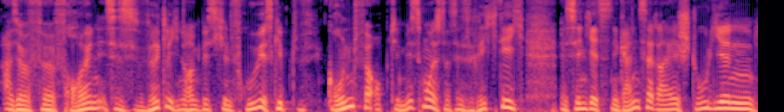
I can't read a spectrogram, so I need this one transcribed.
Also für Freuen ist es wirklich noch ein bisschen früh. Es gibt Grund für Optimismus, das ist richtig. Es sind jetzt eine ganze Reihe Studien,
